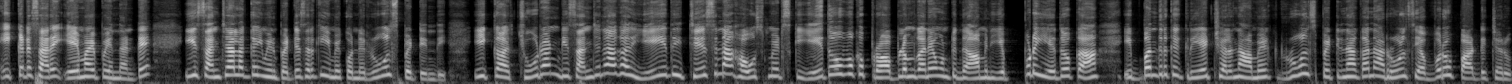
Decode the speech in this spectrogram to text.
ఇక్కడ సరే ఏమైపోయిందంటే ఈ సంచాలకుగా ఈమెను పెట్టేసరికి ఈమె కొన్ని రూల్స్ పెట్టింది. ఇక చూడండి సంజన గారు ఏది చేసినా హౌస్ మేట్స్కి ఏదో ఒక ప్రాబ్లంగానే ఉంటుంది. ఆమెను ఎప్పుడు ఏదో ఒక ఇబ్బందులకి క్రియేట్ చేయాలని ఆమె రూల్స్ పెట్టినా కానీ ఆ రూల్స్ ఎవ్వరూ పాటించరు.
